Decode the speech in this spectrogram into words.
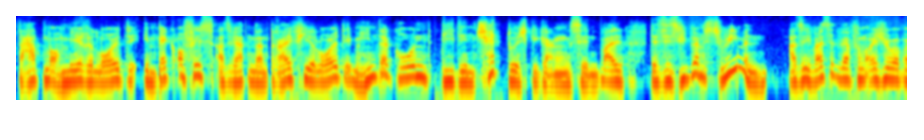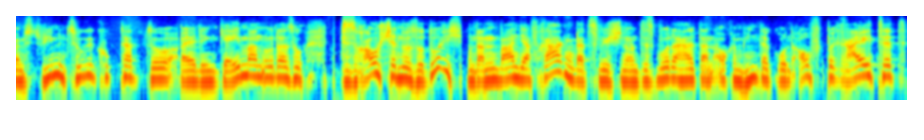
Da hatten wir auch mehrere Leute im Backoffice. Also wir hatten dann drei, vier Leute im Hintergrund, die den Chat durchgegangen sind, weil das ist wie beim Streamen. Also ich weiß nicht, wer von euch über beim Streamen zugeguckt hat, so bei den Gamern oder so. Das rauscht ja nur so durch. Und dann waren ja Fragen dazwischen und das wurde halt dann auch im Hintergrund aufbereitet.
